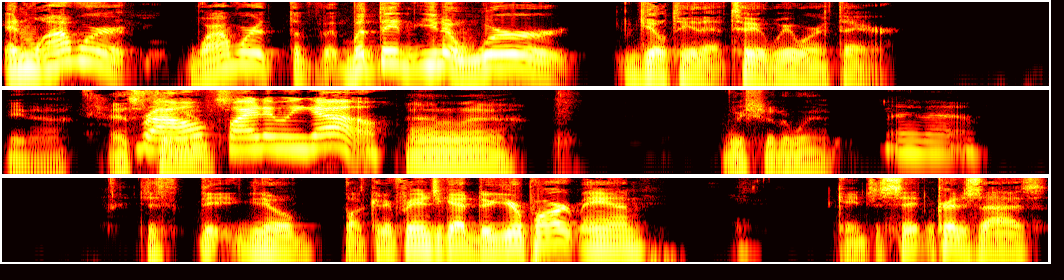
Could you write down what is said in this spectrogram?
And why weren't why weren't the but then you know we're guilty of that too. We weren't there. You know, as Ralph, fans. why didn't we go? I don't know. We should have went. I know. Just you know, Buccaneer fans, you got to do your part, man. Can't just sit and criticize.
